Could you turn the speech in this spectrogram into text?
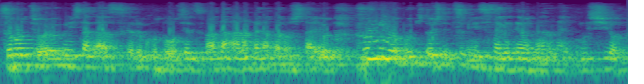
その情欲に従わせることをせず、またあなた方の死体を不義の武器として罪に捧げてはならない。むしろ、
